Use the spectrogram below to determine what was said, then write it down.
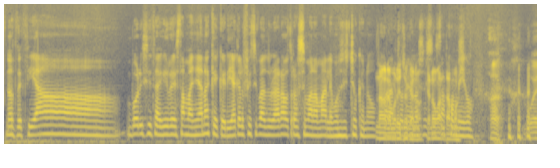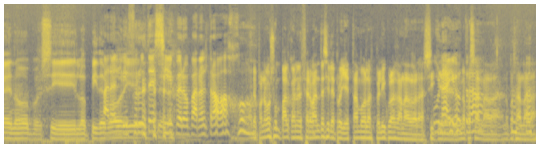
Nos decía Boris Izaguirre esta mañana que quería que el festival durara otra semana más. Le hemos dicho que no. No, le hemos dicho que no, sé que no aguantamos. conmigo. Ah, bueno, pues si lo pide Para el Boris- disfrute sí, pero para el trabajo. Le ponemos un palco en el Cervantes y le proyectamos las películas ganadoras, así Una que y no otra. pasa nada, no pasa nada.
